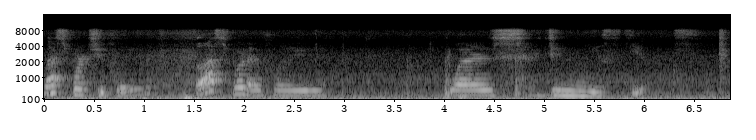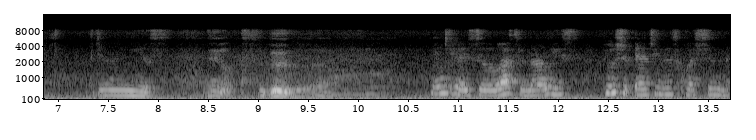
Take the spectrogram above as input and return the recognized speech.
Last sports you played? The last sport I played was gymnastics. Gymnastics. okay, so last but not least, who should answer this question?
